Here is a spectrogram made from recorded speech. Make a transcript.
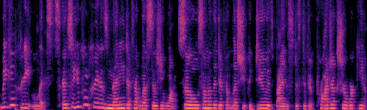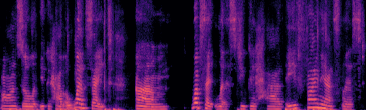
We can create lists. And so you can create as many different lists as you want. So some of the different lists you could do is by the specific projects you're working on. So you could have a website, um, website list. You could have a finance list.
